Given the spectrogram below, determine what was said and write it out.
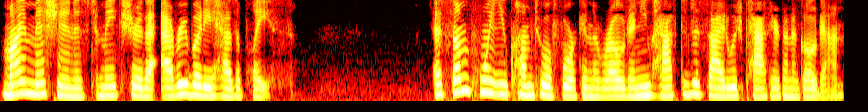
My mission is to make sure that everybody has a place. At some point, you come to a fork in the road and you have to decide which path you're going to go down.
